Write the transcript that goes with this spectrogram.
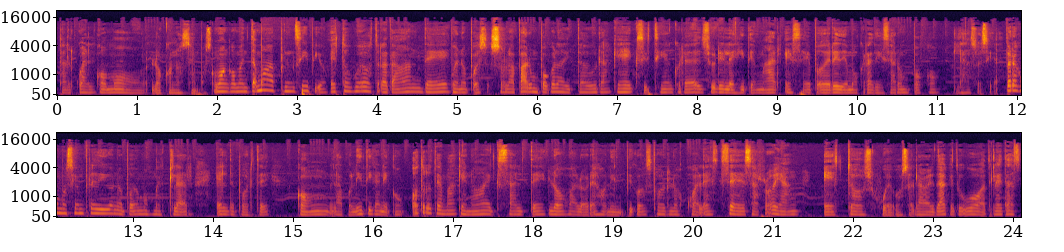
tal cual como lo conocemos. Como comentamos al principio, estos Juegos trataban de, bueno, pues solapar un poco la dictadura que existía en Corea del Sur y legitimar ese poder y democratizar un poco la sociedad. Pero como siempre digo, no podemos mezclar el deporte con la política ni con otro tema que no exalte los valores olímpicos por los cuales se desarrollan estos juegos. La verdad que tuvo atletas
